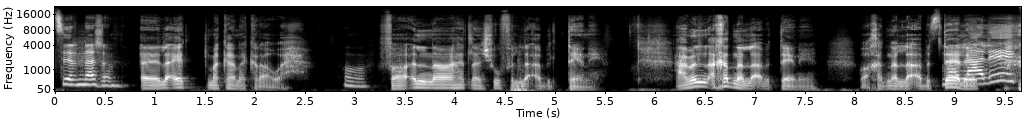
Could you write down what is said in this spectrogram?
تصير نجم. آه لقيت مكانك راوح. أوه. فقلنا هات لنشوف اللقب الثاني عملنا أخذنا اللقب الثاني وأخذنا اللقب الثالث عليك.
